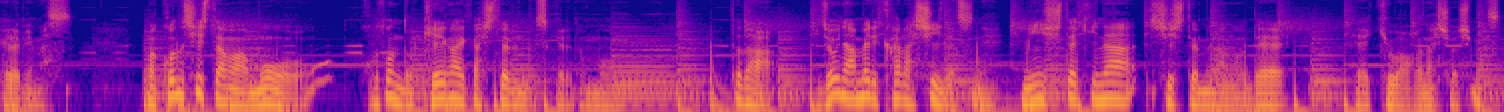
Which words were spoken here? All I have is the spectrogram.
選びます、まあ、このシステムはもうほとんど形骸化してるんですけれどもただ非常にアメリカらしいですね。民主的なシステムなので、えー、今日はお話をします。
